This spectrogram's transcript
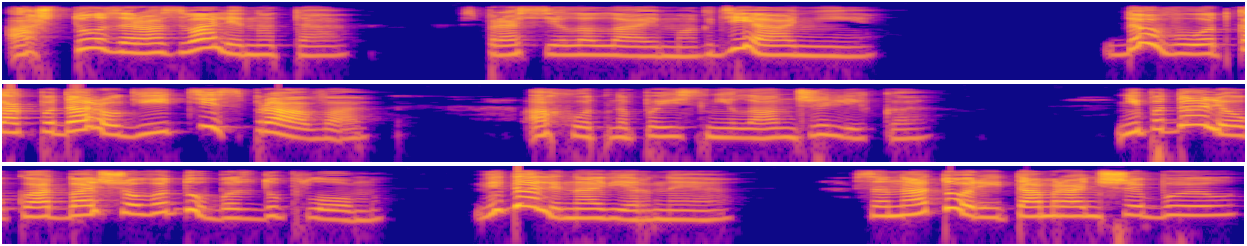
«А что за развалина-то?» — спросила Лайма. «Где они?» «Да вот, как по дороге идти справа», — охотно пояснила Анжелика. «Неподалеку от большого дуба с дуплом. Видали, наверное?» Санаторий там раньше был.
